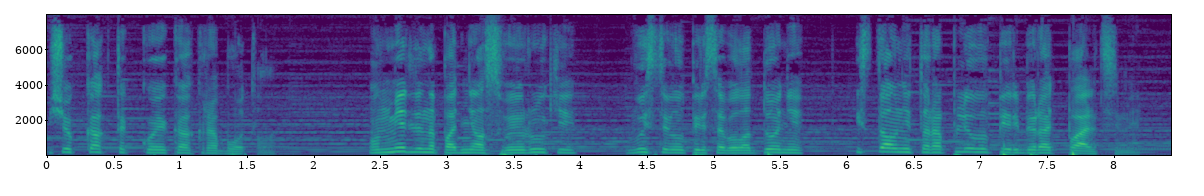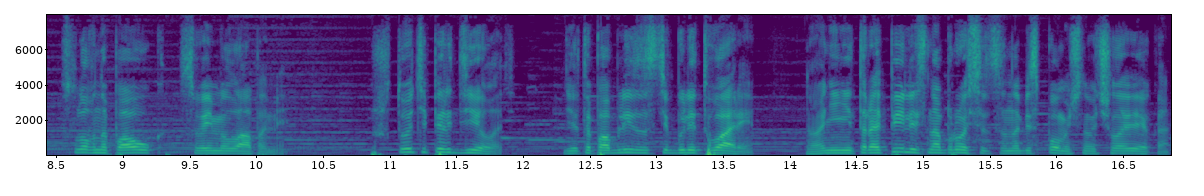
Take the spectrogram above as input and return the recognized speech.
еще как-то кое-как работало. Он медленно поднял свои руки, выставил перед собой ладони и стал неторопливо перебирать пальцами, словно паук своими лапами. Что теперь делать? Где-то поблизости были твари, но они не торопились наброситься на беспомощного человека,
